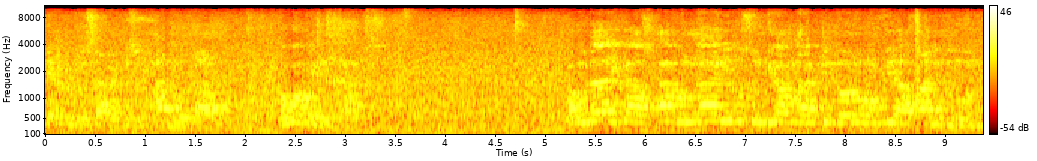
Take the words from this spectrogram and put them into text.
كيف سبحانه وتعالى. وهو كنسان وأولئك أصحاب النار أسن جرام مركنونهم فيها خالدون.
